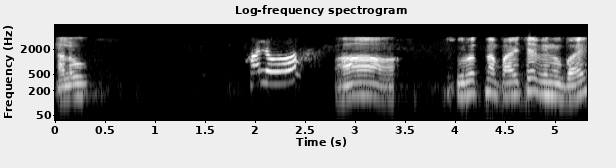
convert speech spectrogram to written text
હેલો હેલો હા સુરતના ભાઈ છે વિનુભાઈ.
